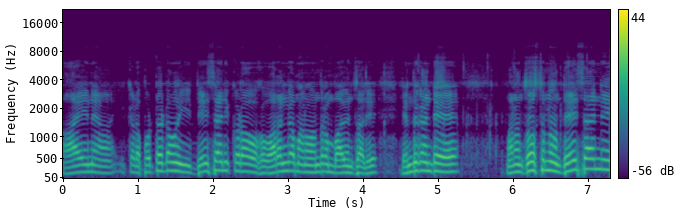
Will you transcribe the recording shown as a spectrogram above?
ఆయన ఇక్కడ పుట్టడం ఈ దేశానికి కూడా ఒక వరంగా మనం అందరం భావించాలి. ఎందుకంటే మనం చూస్తున్నాం దేశాన్ని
